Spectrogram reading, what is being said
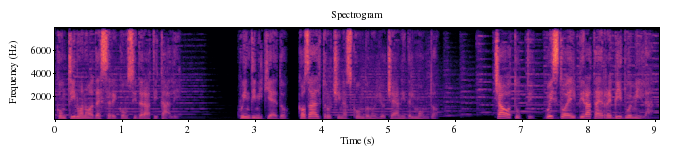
continuano ad essere considerati tali. Quindi mi chiedo, cosa altro ci nascondono gli oceani del mondo? Ciao a tutti, questo è il Pirata RB2000.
